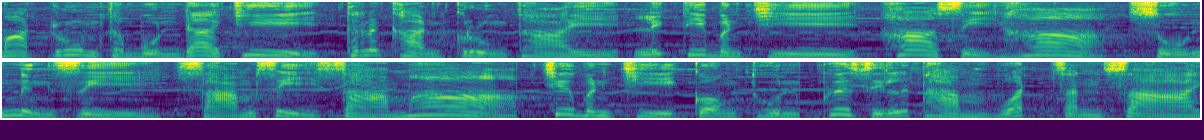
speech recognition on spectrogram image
มารถร่วมทำบุญได้ที่ธนาคารกรุงไทย เลขที่บัญชี 545-014-3435 ชื่อบัญชีกองทุนเพื่อศิลธรรมวัดสันทราย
